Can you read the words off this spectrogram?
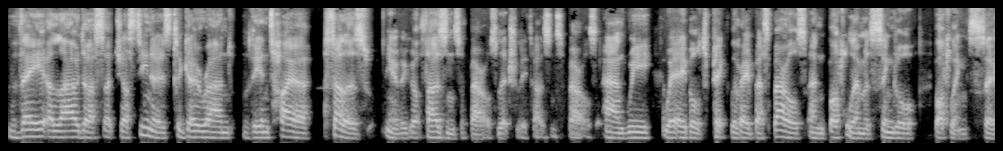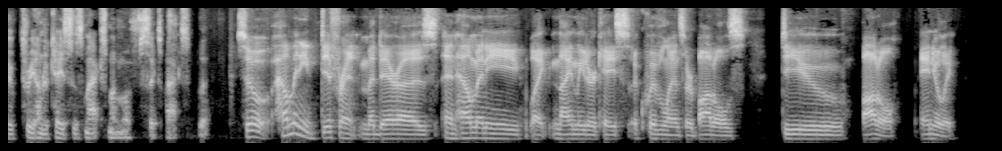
they allowed us at Justino's to go around the entire cellars. You know, we've got thousands of barrels, literally thousands of barrels. And we were able to pick the very best barrels and bottle them as single bottlings. So 300 cases maximum of six packs. But so, how many different Madeiras and how many like nine liter case equivalents or bottles do you bottle annually?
